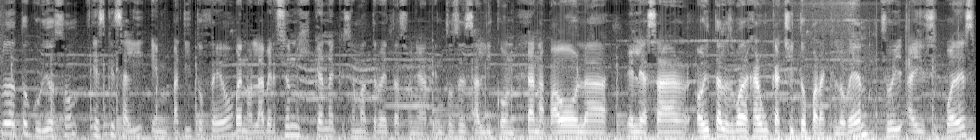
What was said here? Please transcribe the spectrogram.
Otro dato curioso es que salí en Patito Feo, bueno, la versión mexicana que se llama Atrévete a Soñar. Entonces salí con Dana Paola, Eleazar. Ahorita les voy a dejar un cachito para que lo vean. Chuy, ahí si puedes.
